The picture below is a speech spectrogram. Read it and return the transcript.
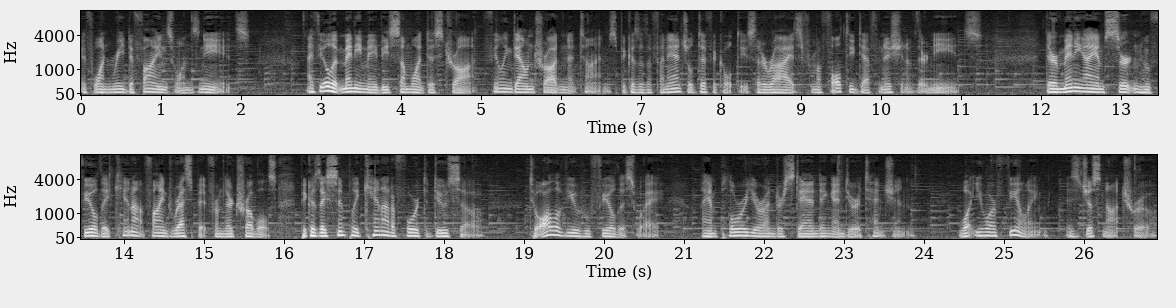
if one redefines one's needs. I feel that many may be somewhat distraught, feeling downtrodden at times because of the financial difficulties that arise from a faulty definition of their needs. There are many, I am certain, who feel they cannot find respite from their troubles because they simply cannot afford to do so. To all of you who feel this way, I implore your understanding and your attention. What you are feeling is just not true.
